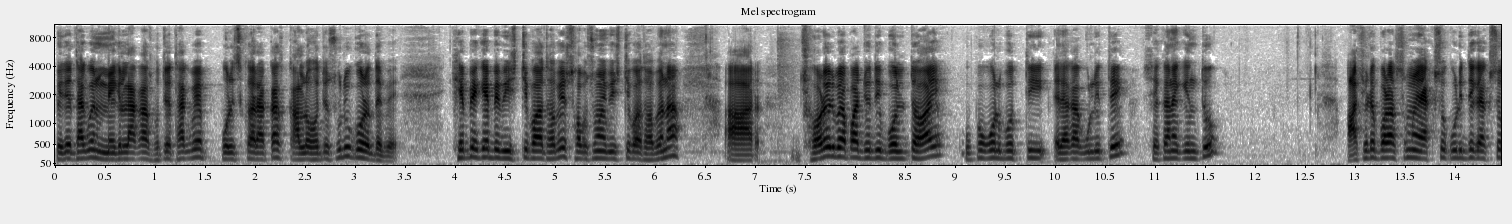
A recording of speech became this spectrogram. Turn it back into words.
পেতে থাকবেন। মেঘলা আকাশ হতে থাকবে, পরিষ্কার আকাশ কালো হতে শুরু করে দেবে। খেপে খেপে বৃষ্টিপাত হবে, সবসময় বৃষ্টিপাত হবে না। আর ঝড়ের ব্যাপার যদি বলতে হয়, উপকূলবর্তী এলাকাগুলিতে, সেখানে কিন্তু আছড়ে পড়ার সময় একশো কুড়ি থেকে একশো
